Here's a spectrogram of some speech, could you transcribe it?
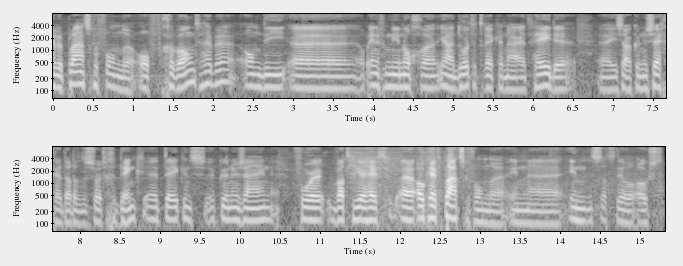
hebben plaatsgevonden of gewoond hebben, om die uh, op een of andere manier nog uh, ja, door te trekken naar het heden. Uh, je zou kunnen zeggen dat het een soort gedenktekens kunnen zijn voor wat hier heeft, ook heeft plaatsgevonden in, in het stadsdeel Oost.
